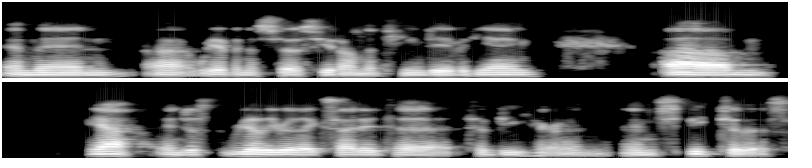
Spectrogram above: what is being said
and then uh, we have an associate on the team, David Yang. Um, yeah, and just really really excited to to be here and, and speak to this.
